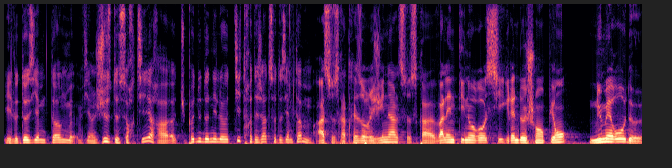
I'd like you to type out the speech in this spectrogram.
Et le deuxième tome vient juste de sortir. Euh, Tu peux nous donner le titre déjà de ce deuxième tome? Ah, ce sera très original, ce sera Valentino Rossi, graine de champion, numéro 2.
